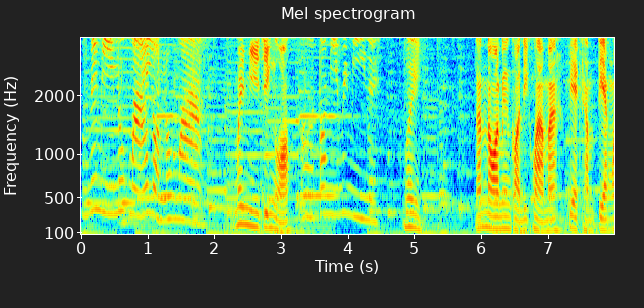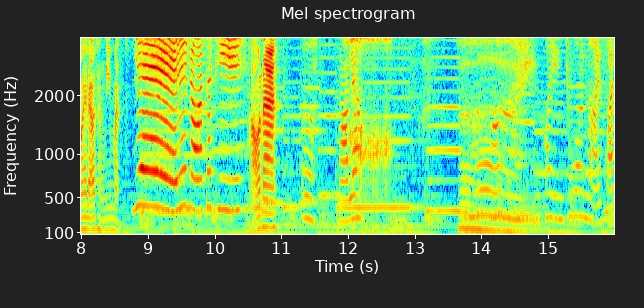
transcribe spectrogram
มันไม่มีลูกไม้หล่นลงมา ไม่มีจริงเหรอ เออต้นนี้ไม่มีเลย เฮ้ย งั้นนอนกันก่อนดีกว่ามาพี่เอกทำเตียงไว้ให้แล้วทางนี้มา เย้ได้นอนสักที เอานะ เออนอนแล้ว เอโอ้อยก็ยังชั่ วหน่อยฝัน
